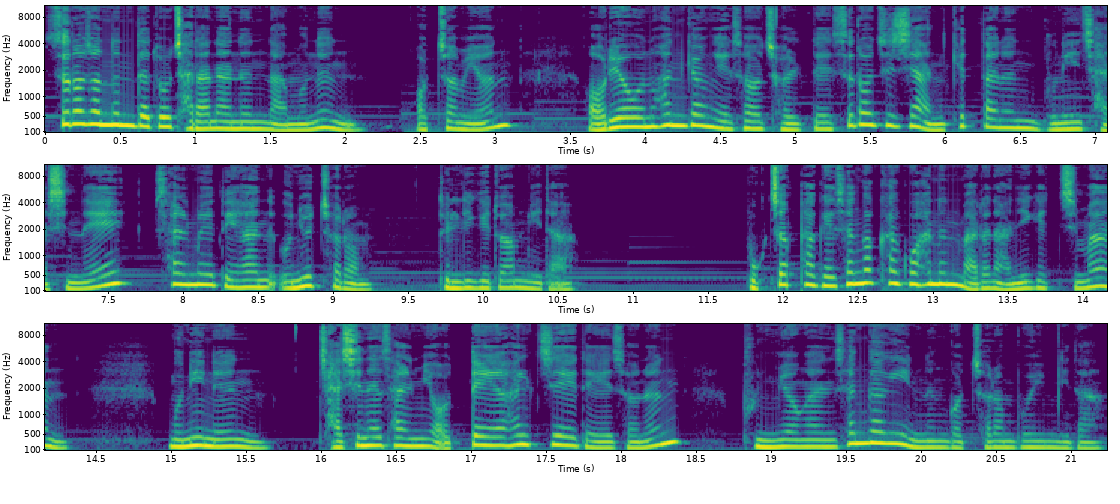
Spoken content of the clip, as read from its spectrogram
쓰러졌는데도 자라나는 나무는 어쩌면 어려운 환경에서 절대 쓰러지지 않겠다는 문희 자신의 삶에 대한 은유처럼 들리기도 합니다. 복잡하게 생각하고 하는 말은 아니겠지만 문희는 자신의 삶이 어때야 할지에 대해서는 분명한 생각이 있는 것처럼 보입니다.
